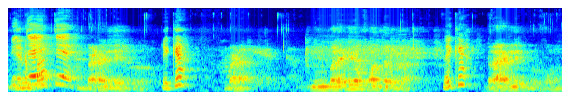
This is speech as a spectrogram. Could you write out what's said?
ಏನಪ್ಪ? ಬೇಡ ಇಲ್ಲೇ ಇರು. ಏಕೆ ಬೇಡ. ನೀನು ಬರಂಗಿಲ್ಲ ಫೋನ್ ತರಬೇಡ ಏಕೆ ಡ್ರಾಯರ್ ಇಟ್ಬಿಡು ಫೋನು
